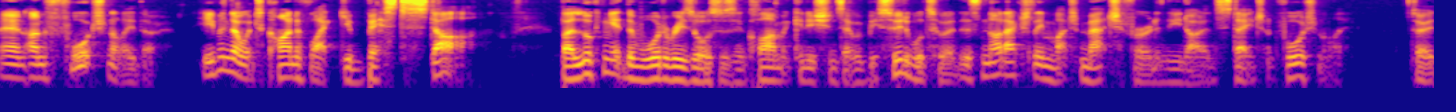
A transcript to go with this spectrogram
And unfortunately, though, even though it's kind of like your best star, by looking at the water resources and climate conditions that would be suitable to it, there's not actually much match for it in the United States, unfortunately. So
